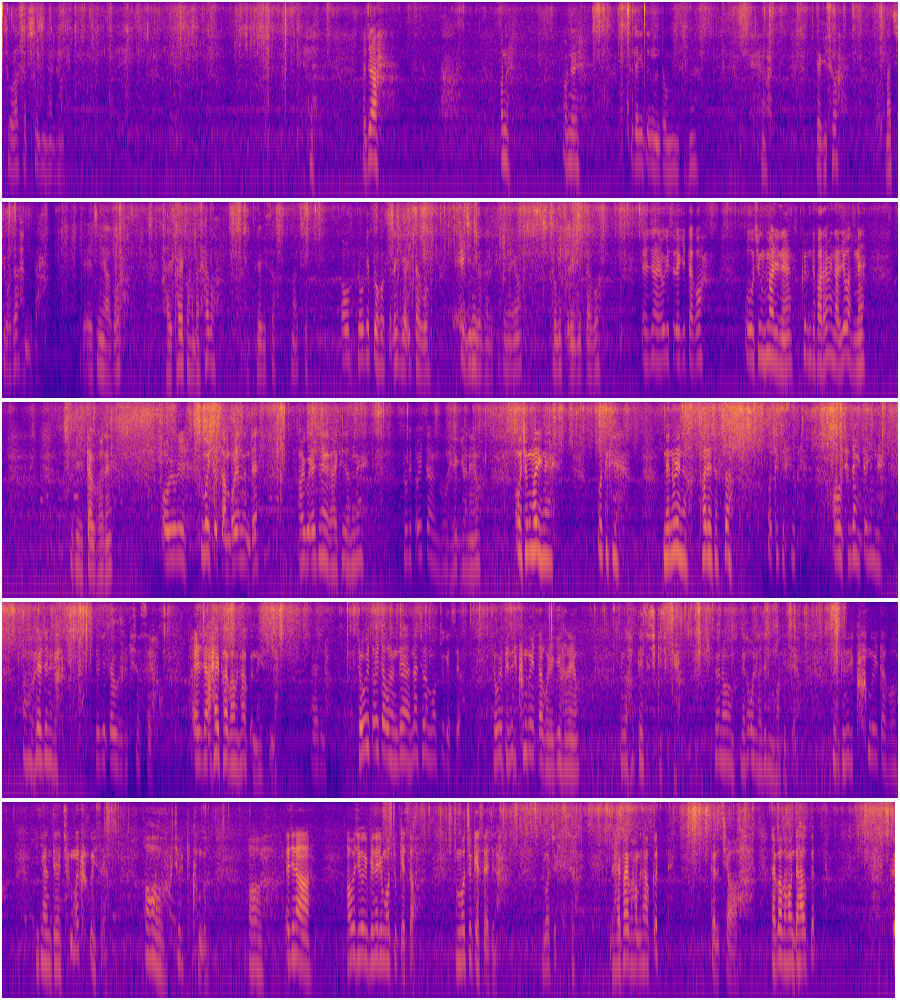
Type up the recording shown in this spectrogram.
좋아서 신이 났는데 여진아 오늘 오늘 쓰레기 듣는 동영상은 어, 여기서 마치고자 합니다. 애진이하고 하이파이브 한번 하고 여기서 마치고 어 여기 또 쓰레기가 있다고 애진이가 가르쳐 주네요. 여기 쓰레기 있다고. 애진아 여기 쓰레기 있다고. 오 정말이네. 그런데 바람이 날려왔네. 저기 있다고 하네. 어 여기 숨어 있어서 안 보였는데. 아이고 애진이가 가르쳐 줬네. 여기 또 있다는 거 얘기하네요. 어 정말이네. 어떻게 내 눈에는 가려졌어. 어떻게 여기. 어우 천장에 떠 있네. 어 애진이가 여기 있다고 그렇게 줬어요. 일단 하이파이브 한번 하고 끝내겠습니다. 알잖아. 저기 또 있다고 하는데 난 저는 못 주겠어요. 저기 비늘이 큰 거 있다고 얘기하네요. 이거 확대해서 시켜줄게요. 저는 내가 올라가지는 못하겠어요. 저기 비늘이 큰 거 있다고 얘기하는데 정말 큰 거 있어요. 어우 저렇게 큰 거. 어 애진아 아버지 거기 비늘이 못 죽겠어. 못 죽겠어 애진아. 못 죽겠어. 하이파이브 한 번 하고 끝. 그렇죠. 알바바 한번 더 하고 끝.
